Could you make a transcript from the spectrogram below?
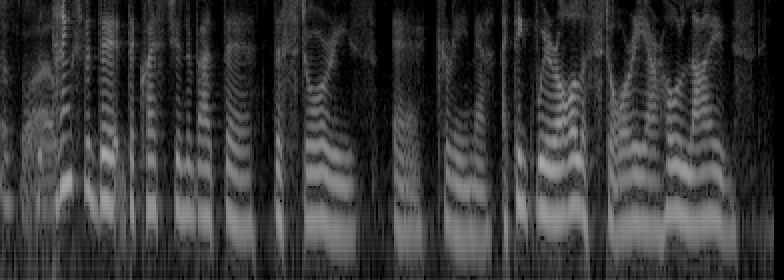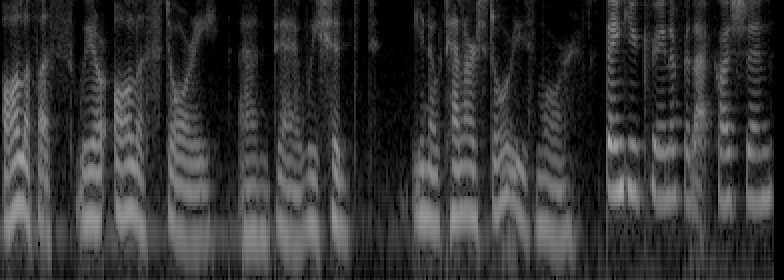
That's wild. Thanks for the, the question about the, the stories, uh, Karina. I think we're all a story our whole lives. All of us, we are all a story. And uh, we should, you know, tell our stories more. Thank you, Karina, for that question.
